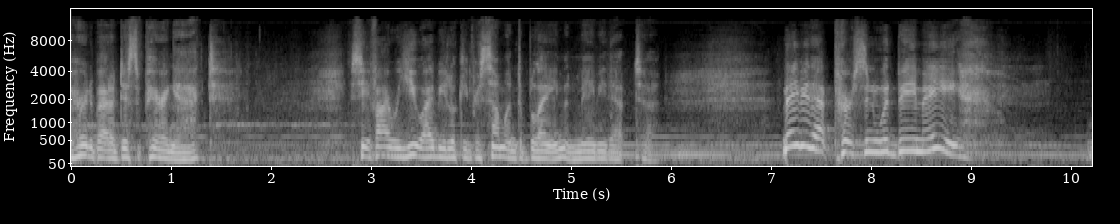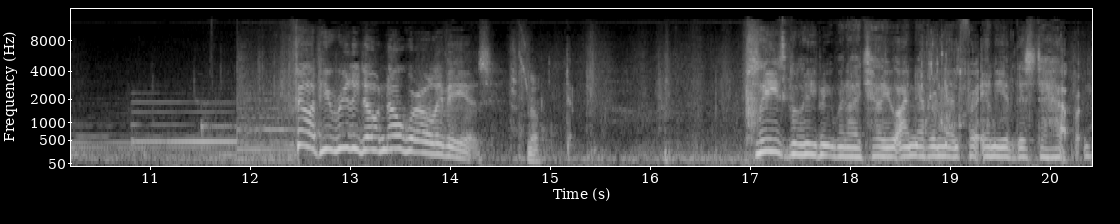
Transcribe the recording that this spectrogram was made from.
heard about a disappearing act. See, if I were you, I'd be looking for someone to blame, and maybe that, uh, maybe that person would be me. Phillip, you really don't know where Olivia is. No. Please believe me when I tell you I never meant for any of this to happen.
